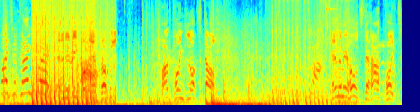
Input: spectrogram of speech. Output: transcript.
Fighter tank back! Enemy recon aircraft. in- Hard point locked down. Enemy holds the hard point.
